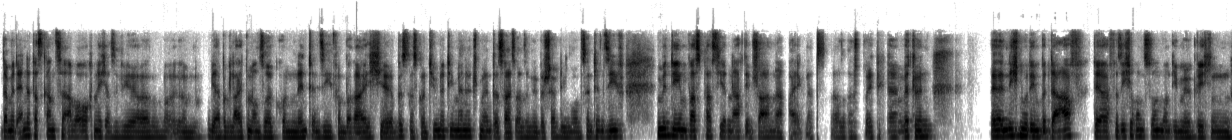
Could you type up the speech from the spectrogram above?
damit endet das Ganze aber auch nicht. Also wir, ähm, wir begleiten unsere Kunden intensiv im Bereich äh, Business Continuity Management. Das heißt also, wir beschäftigen uns intensiv mit dem, was passiert nach dem Schadenereignis. Also sprich, ermitteln äh, nicht nur den Bedarf der Versicherungssummen und die möglichen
